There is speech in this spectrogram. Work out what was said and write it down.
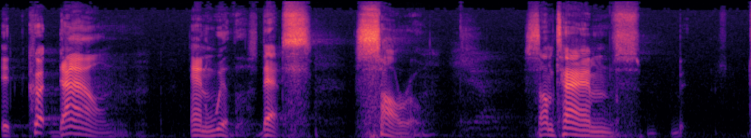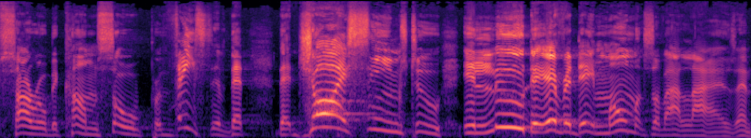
it cut down and withers, that's sorrow. Sometimes sorrow becomes so pervasive that, that joy seems to elude the everyday moments of our lives, and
